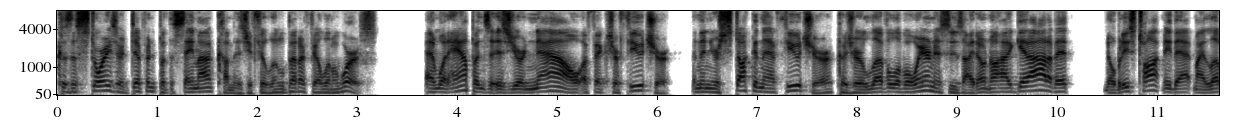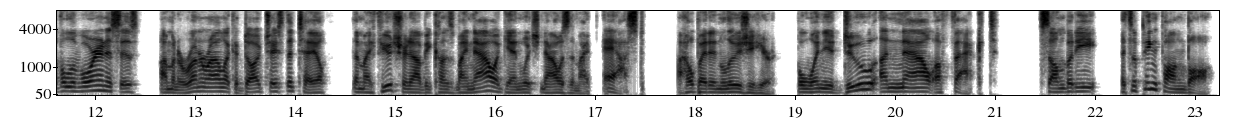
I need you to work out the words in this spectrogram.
because the stories are different, but the same outcome is you feel a little better, feel a little worse. And what happens is your now affects your future. And then you're stuck in that future because your level of awareness is, I don't know how to get out of it. Nobody's taught me that. My level of awareness is, I'm going to run around like a dog chasing the tail. Then my future now becomes my now again, which now is in my past. I hope I didn't lose you here. But when you do a now effect, somebody, it's a ping pong ball,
